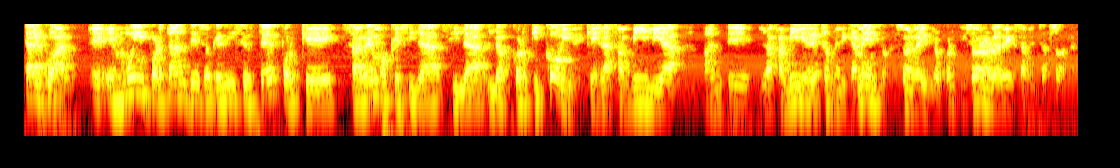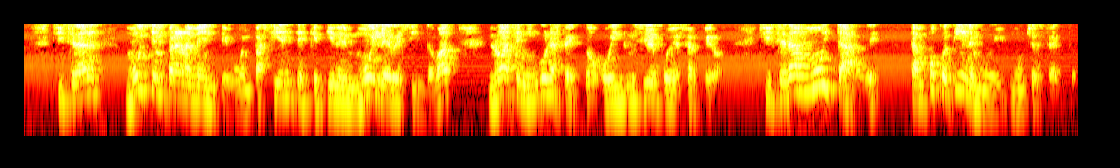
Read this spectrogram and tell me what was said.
Tal cual. E, es muy importante eso que dice usted porque sabemos que si, la, si la, los corticoides, que es la familia ante la familia de estos medicamentos, que son la hidrocortisona o la dexametasona, si se dan muy tempranamente o en pacientes que tienen muy leves síntomas, no hacen ningún efecto o inclusive puede ser peor. Si se dan muy tarde, tampoco tiene muy, mucho efecto.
